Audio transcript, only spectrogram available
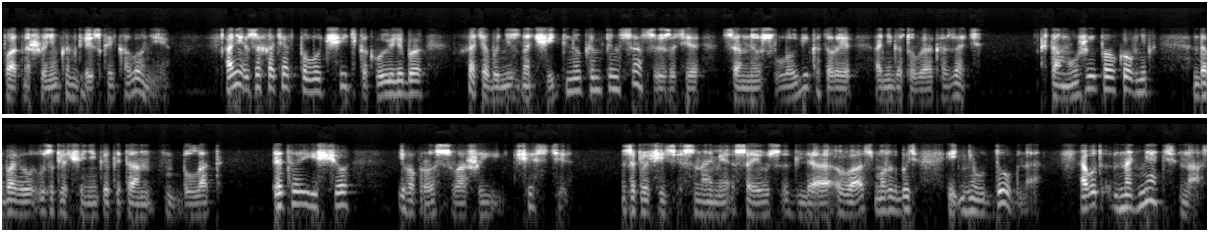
по отношению к английской колонии. Они захотят получить какую-либо хотя бы незначительную компенсацию за те ценные услуги, которые они готовы оказать. К тому же, полковник, добавил в заключение капитан Блад, это еще и вопрос вашей чести. Заключить с нами союз для вас, может быть, и неудобно. А вот нанять нас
